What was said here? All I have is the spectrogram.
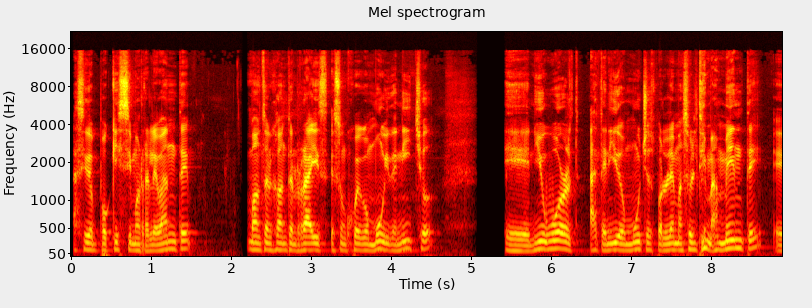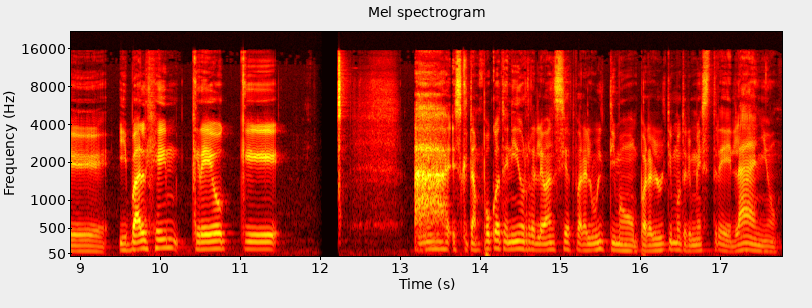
ha sido poquísimo relevante. Monster Hunter Rise es un juego muy de nicho. Eh, New World ha tenido muchos problemas últimamente. Eh, y Valheim creo que. Ah, es que tampoco ha tenido relevancia para el último, para el último trimestre del año.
